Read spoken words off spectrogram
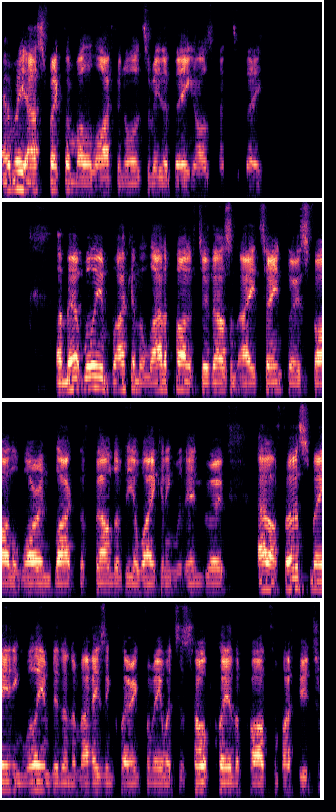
every aspect of my life in order to be the being I was meant to be. I met William Black in the latter part of 2018 through his father, Warren Black, the founder of the Awakening Within group. At our first meeting, William did an amazing clearing for me, which has helped clear the path for my future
